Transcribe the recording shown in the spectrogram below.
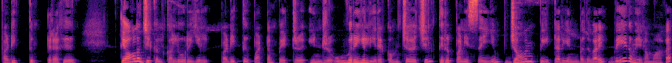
படித்து பிறகு தியாலஜிக்கல் கல்லூரியில் படித்து பட்டம் பெற்று இன்று உவரியில் இருக்கும் சர்ச்சில் திருப்பணி செய்யும் ஜான் பீட்டர் என்பது வரை வேக வேகமாக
